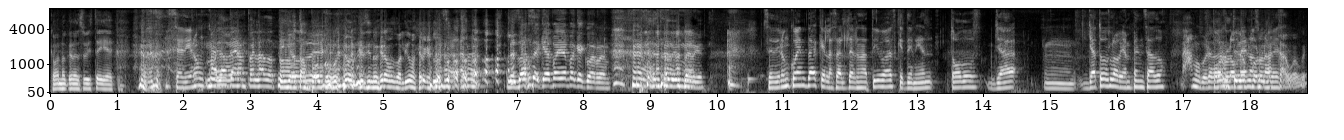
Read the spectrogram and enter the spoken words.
Qué bueno que no subiste. Se dieron Me hubieran cuenta. pelado Y todo. yo tampoco, güey, porque si no hubiéramos valido verga los dos. Les damos aquí para allá para que corran. Se dieron cuenta que las alternativas que tenían todos ya. mm, ya todos lo habían pensado. Me hubiera Por lo menos por una una vez. cagua, güey.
